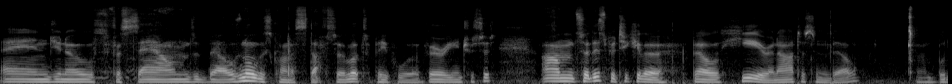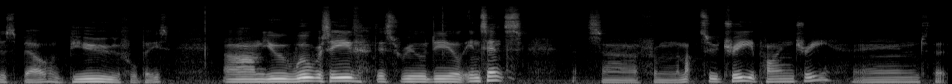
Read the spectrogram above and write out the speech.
and you know, for sounds, bells, and all this kind of stuff. So lots of people were very interested. Um, so this particular bell here, an artisan bell, a Buddhist bell, a beautiful piece. Um, you will receive this real deal incense. It's uh, from the Matsu tree, a pine tree, and that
